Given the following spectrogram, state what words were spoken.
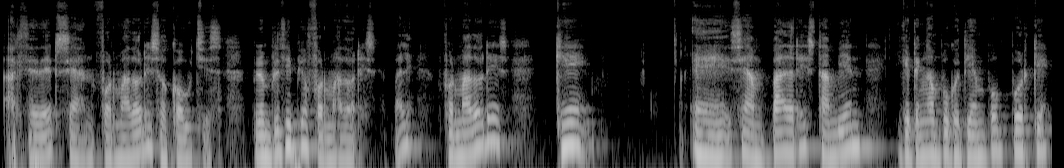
acceder sean formadores o coaches, pero en principio formadores, ¿vale? Formadores que eh, sean padres también y que tengan poco tiempo porque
